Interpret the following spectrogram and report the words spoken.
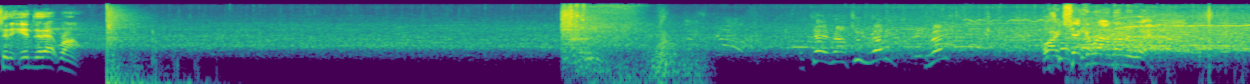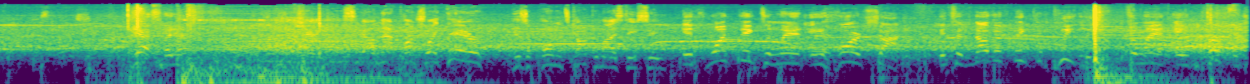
to the end of that round. Okay, round two. You ready? You ready? All right, second round underway. Yes, ladies. His opponent's compromised, DC. It's one thing to land a hard shot. It's another thing completely to land a perfect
